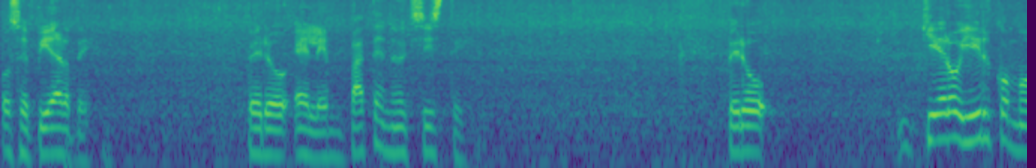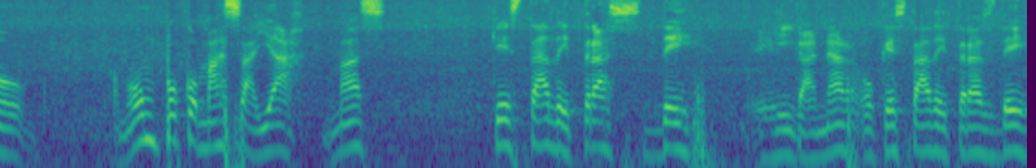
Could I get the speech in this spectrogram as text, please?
o se pierde. Pero el empate no existe. Pero quiero ir como, como un poco más allá, más qué está detrás de el ganar o qué está detrás de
